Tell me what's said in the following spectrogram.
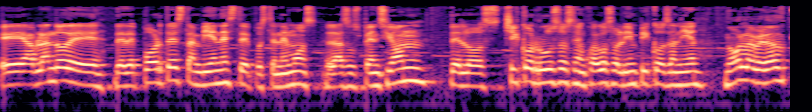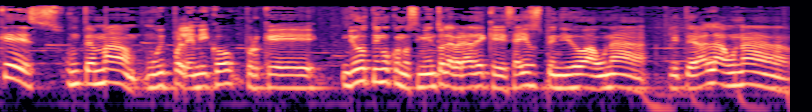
eh, hablando de, deportes también este pues tenemos la suspensión de los chicos rusos en Juegos Olímpicos Daniel. No la verdad que es un tema muy polémico porque yo no tengo conocimiento la verdad de que se haya suspendido a una literal a una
